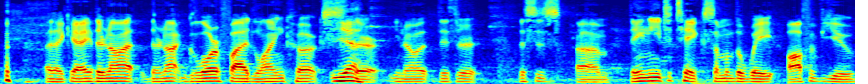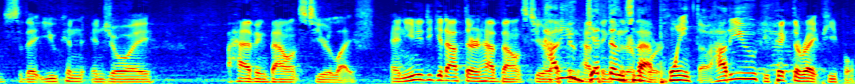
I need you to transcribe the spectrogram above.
okay, they're not they're not glorified line cooks. Yeah. They're you know these are this is um, they need to take some of the weight off of you so that you can enjoy having balance to your life. And you need to get out there and have balance to your How life. How do you get them are to that important. point, though? How do you? You pick the right people.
